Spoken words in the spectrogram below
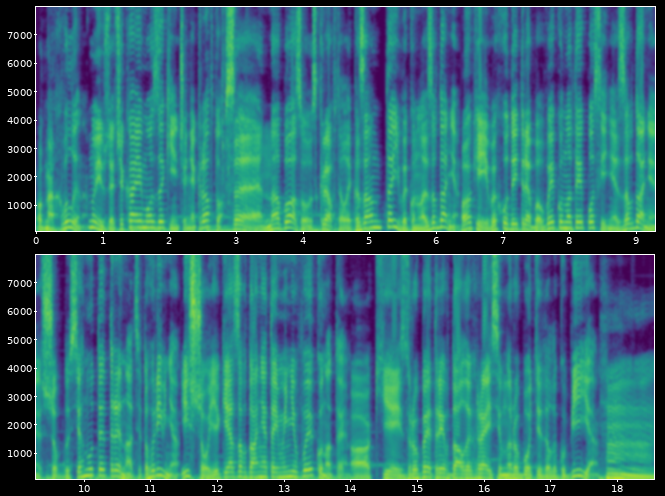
Одна хвилина. Ну і вже чекаємо закінчення крафту. Все, на базу скрафтили казан та й виконали завдання. Окей, виходить, треба виконати посліднє завдання, щоб досягнути 13 рівня. І що, яке завдання та й мені виконати? Окей, зроби три вдалих рейсів на роботі далекобія. Хм,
